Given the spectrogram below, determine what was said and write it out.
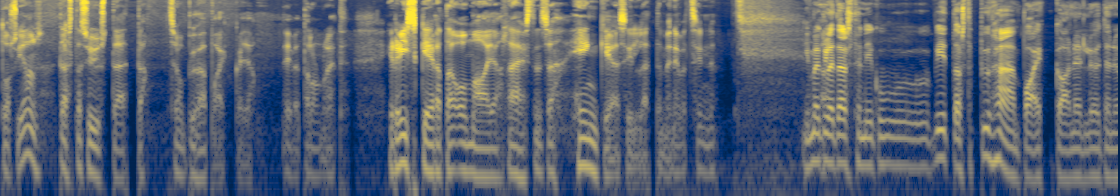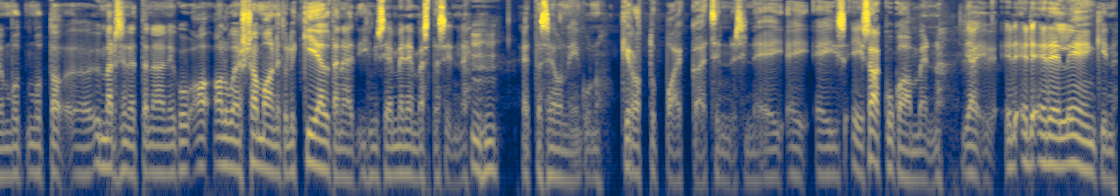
tosiaan tästä syystä, että se on pyhä paikka ja eivät halunneet riskeerata omaa ja läheistensä henkeä sillä, että menevät sinne niin mä kyllä tästä niinku viittausta pyhään paikkaan en löytänyt, mutta, mutta ymmärsin, että nämä niinku alueen shamaanit oli kieltäneet ihmisiä menemästä sinne, mm-hmm. että se on niinku kirottu paikka, että sinne, sinne ei, ei, ei, ei saa kukaan mennä. Ja ed- edelleenkin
